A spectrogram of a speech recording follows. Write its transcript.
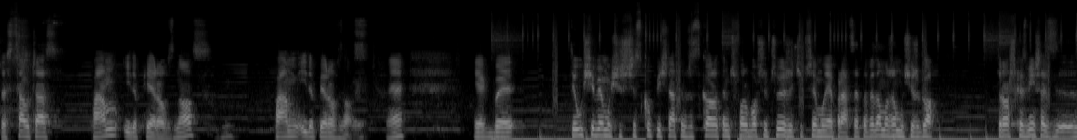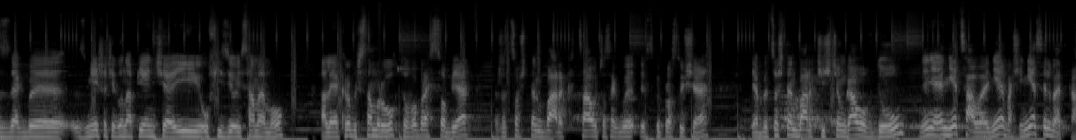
To jest cały czas pam i dopiero wznos. Pam i dopiero wznos. Nie? Jakby ty u siebie musisz się skupić na tym, że skoro ten czworoboczny czuje, że ci przejmuje pracę, to wiadomo, że musisz go troszkę zmniejszać, jakby zmniejszać jego napięcie i u fizjo i samemu, ale jak robisz sam ruch, to wyobraź sobie, że coś ten bark cały czas jakby jest wyprostuj się, jakby coś ten bark ci ściągało w dół, nie, nie, nie całe, nie, właśnie nie sylwetka,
